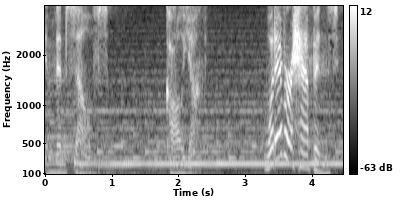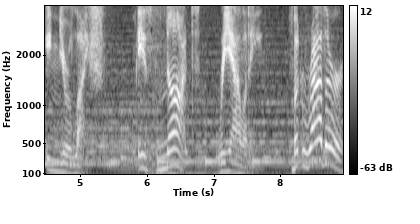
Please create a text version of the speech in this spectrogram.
in themselves. Carl Jung. Whatever happens in your life is not reality, but rather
